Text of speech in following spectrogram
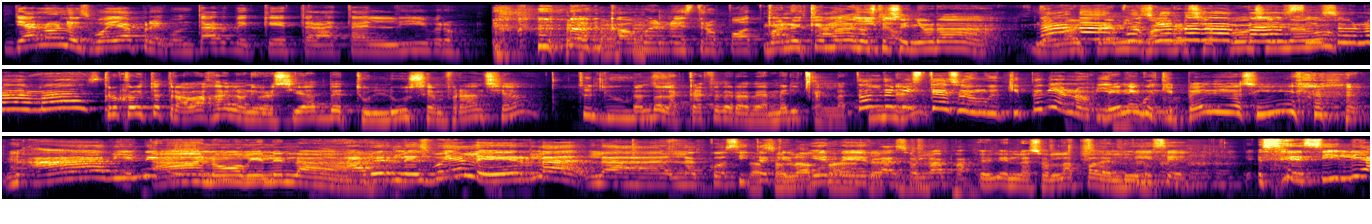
ya no les voy a preguntar de qué trata el libro, como en nuestro podcast. Bueno, ¿y qué más? Esta señora ganó el Ah, premio pues Juan García nada Ponce más, nada. Eso, nada más. Creo que ahorita trabaja en la Universidad de Toulouse en Francia, dando la cátedra de América Latina. ¿Dónde viste eso? En Wikipedia no viene. Viene en. Wikipedia, sí. Ah, viene. Ah, ahí. no, viene en la- A ver, les voy a leer la, la, la cosita La solapa, que viene, la solapa. en la solapa del libro. Dice Cecilia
